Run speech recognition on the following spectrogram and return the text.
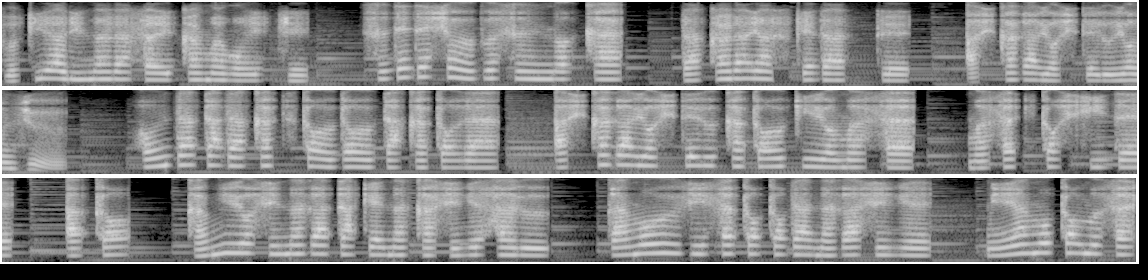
武器ありなら最下孫一。素手で勝負すんのか。だから安家だって。足利義輝40。本田忠勝東堂高虎。足利義輝加藤清正。正木俊秀。あと、上吉長竹中重春。蒲生氏里戸田長重。宮本武蔵。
